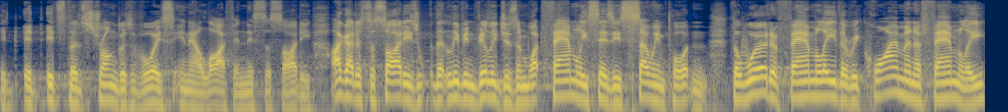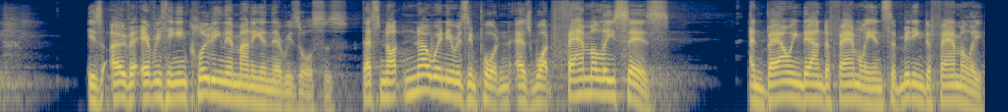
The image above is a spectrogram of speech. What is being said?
It, it, it's the strongest voice in our life in this society. I go to societies that live in villages, and what family says is so important. The word of family, the requirement of family is over everything, including their money and their resources. That's not nowhere near as important as what family says. and bowing down to family and submitting to family.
